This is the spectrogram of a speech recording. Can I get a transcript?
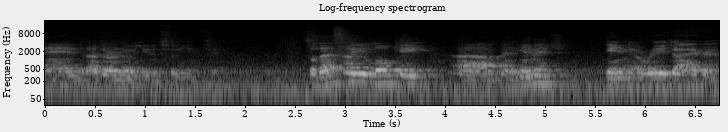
and uh, there are no units for the answer. So that's how you locate um, an image in a ray diagram.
